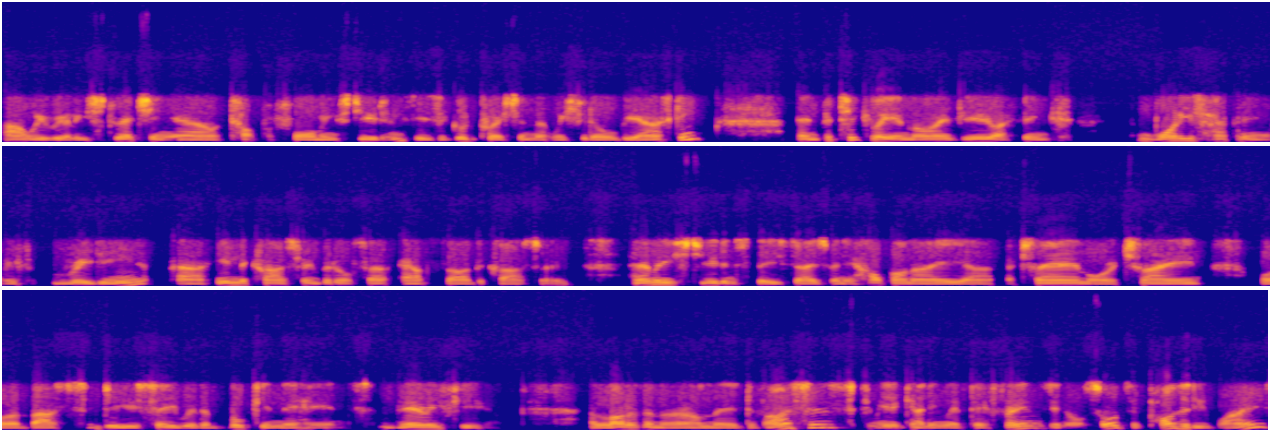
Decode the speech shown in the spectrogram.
are we really stretching our top performing students is a good question that we should all be asking. And particularly in my view, I think what is happening with reading uh, in the classroom but also outside the classroom. How many students these days, when you hop on a, uh, a tram or a train or a bus, do you see with a book in their hands? Very few. A lot of them are on their devices, communicating with their friends in all sorts of positive ways.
